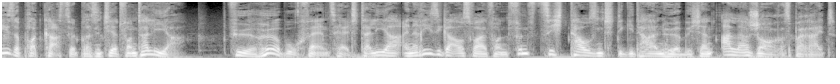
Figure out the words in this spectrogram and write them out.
Dieser Podcast wird präsentiert von Thalia. Für Hörbuchfans hält Thalia eine riesige Auswahl von 50.000 digitalen Hörbüchern aller Genres bereit.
